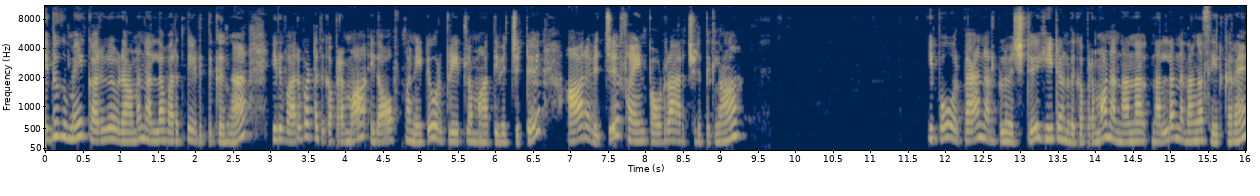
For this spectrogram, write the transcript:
எதுவுமே கருக விடாமல் நல்லா வறுத்து எடுத்துக்கோங்க. இது வறுபட்டதுக்கப்புறமா இதை ஆஃப் பண்ணிவிட்டு ஒரு பிளேட்டில் மாற்றி வச்சுட்டு ஆற வச்சு ஃபைன் பவுடராக அரைச்சி எடுத்துக்கலாம். இப்போது ஒரு பேன் அடுப்பில் வச்சுட்டு ஹீட் ஆனதுக்கப்புறமா நான் நல்ல நல்லெண்ணெய் தாங்க சேர்க்குறேன்.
